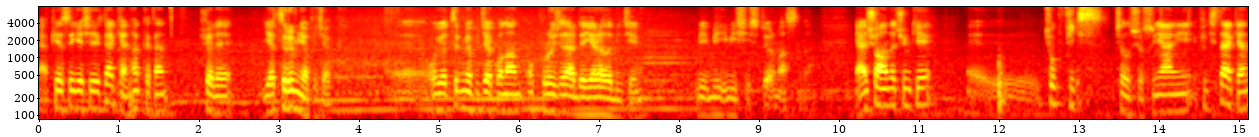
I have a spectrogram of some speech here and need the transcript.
Yani piyasayı geliştirecek derken hakikaten şöyle yatırım yapacak. Ee, o yatırım yapacak olan o projelerde yer alabileceğim bir, bir, bir iş istiyorum aslında. Yani şu anda çünkü e, çok fix çalışıyorsun. Yani fix derken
